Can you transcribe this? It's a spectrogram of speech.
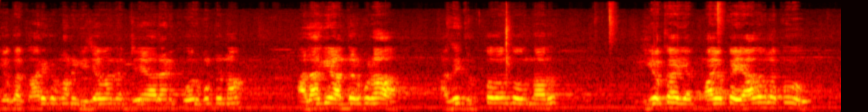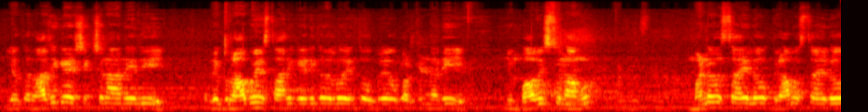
ఈ యొక్క కార్యక్రమాన్ని విజయవంతం చేయాలని కోరుకుంటున్నాం. అలాగే అందరూ కూడా అదే దృక్పథంతో ఉన్నారు. ఈ యొక్క మా యొక్క యాదవులకు ఈ యొక్క రాజకీయ శిక్షణ అనేది రేపు రాబోయే స్థానిక ఎన్నికలలో ఎంతో ఉపయోగపడుతుందని మేము భావిస్తున్నాము. మండల స్థాయిలో గ్రామ స్థాయిలో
